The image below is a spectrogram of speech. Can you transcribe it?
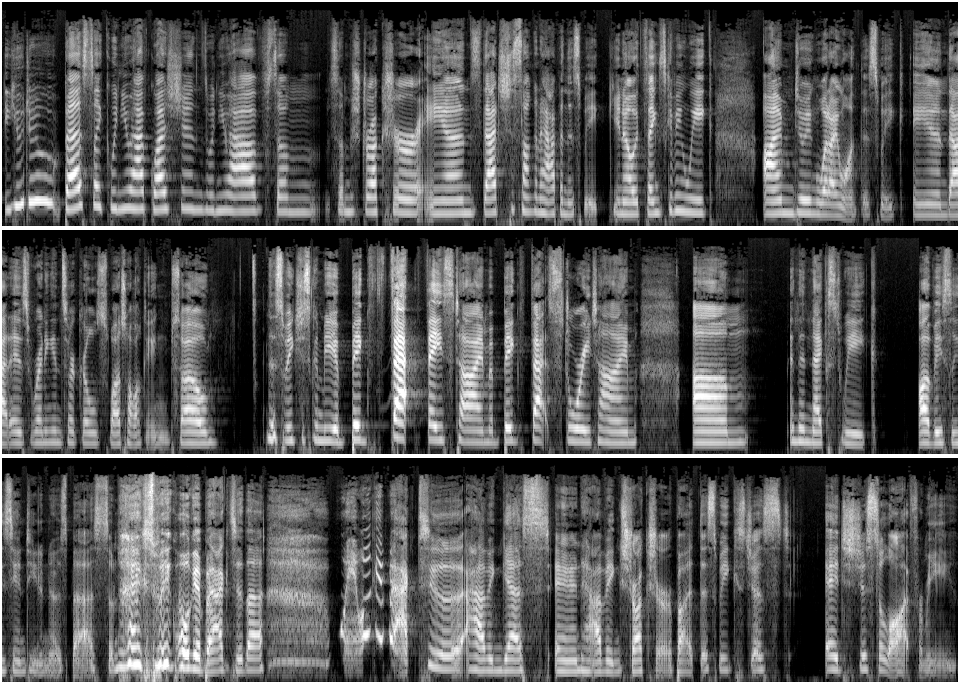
you do best like when you have questions, when you have some some structure, and that's just not gonna happen this week. You know, it's Thanksgiving week. I'm doing what I want this week, and that is running in circles while talking. So this week's just gonna be a big fat FaceTime, a big fat story time. Um, and then next week obviously Santina knows best. So next week we'll get back to the we will get back to having guests and having structure, but this week's just it's just a lot for me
